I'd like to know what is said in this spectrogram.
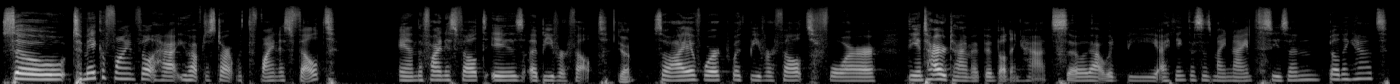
So to make a fine felt hat, you have to start with the finest felt. and the finest felt is a beaver felt. Yep. So I have worked with beaver felts for the entire time I've been building hats. So that would be, I think this is my ninth season building hats.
